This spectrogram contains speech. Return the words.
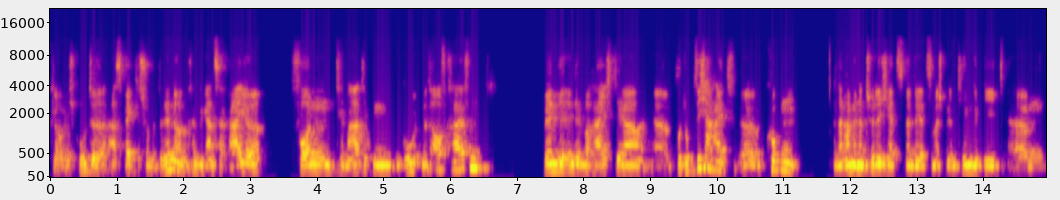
glaube ich, gute Aspekte schon mit drin und können eine ganze Reihe von Thematiken gut mit aufgreifen. Wenn wir in den Bereich der äh, Produktsicherheit äh, gucken, dann haben wir natürlich jetzt, wenn wir jetzt zum Beispiel im Themengebiet ähm,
